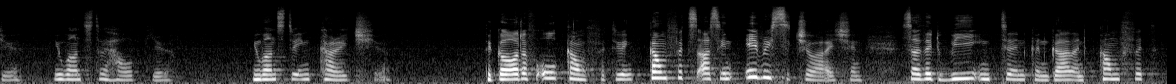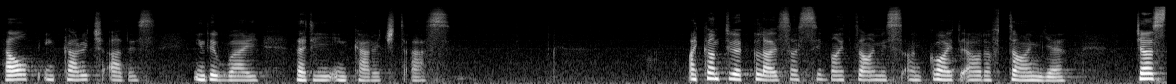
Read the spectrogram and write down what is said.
you. He wants to help you. He wants to encourage you. The God of all comfort, who comforts us in every situation, so that we in turn can go and comfort, help, encourage others in the way that He encouraged us. I come to a close. I see my time is, I'm quite out of time here. Just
